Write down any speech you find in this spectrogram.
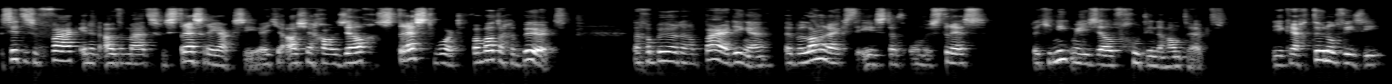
zitten ze vaak in een automatische stressreactie. Weet je, als je gewoon zelf gestrest wordt van wat er gebeurt, dan gebeuren er een paar dingen. Het belangrijkste is dat onder stress dat je niet meer jezelf goed in de hand hebt. Je krijgt tunnelvisie.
